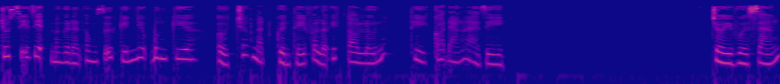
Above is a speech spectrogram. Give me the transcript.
Chút sĩ diện mà người đàn ông giữ kín như bưng kia ở trước mặt quyền thế và lợi ích to lớn thì có đáng là gì? Trời vừa sáng,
